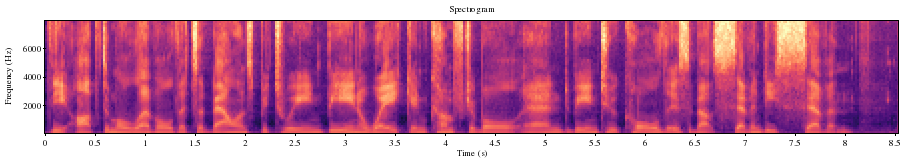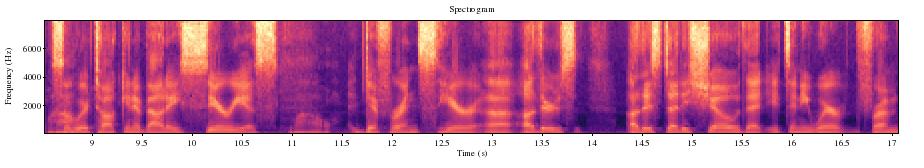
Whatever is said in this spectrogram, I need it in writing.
the optimal level that's a balance between being awake and comfortable and being too cold is about 77. Wow. So we're talking about a serious wow. difference here. Uh, others, other studies show that it's anywhere from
